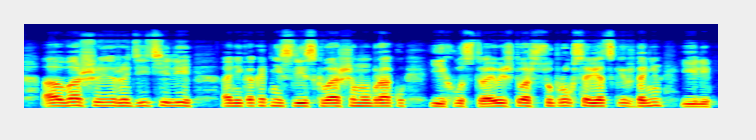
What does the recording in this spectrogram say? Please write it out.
— А ваши родители, они как отнеслись к вашему браку? Их устраивает, что ваш супруг советский гражданин или...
